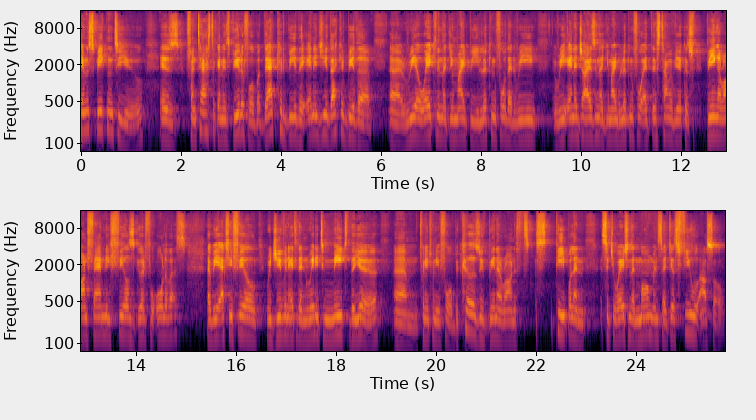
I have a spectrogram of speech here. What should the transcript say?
Him speaking to you is fantastic and it's beautiful, but that could be the energy, that could be the uh, reawakening that you might be looking for, that re energizing that you might be looking for at this time of year, because being around family feels good for all of us. That we actually feel rejuvenated and ready to meet the year um, 2024 because we've been around people and situations and moments that just fuel our soul.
